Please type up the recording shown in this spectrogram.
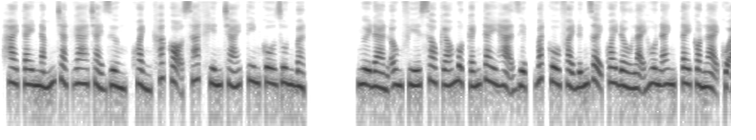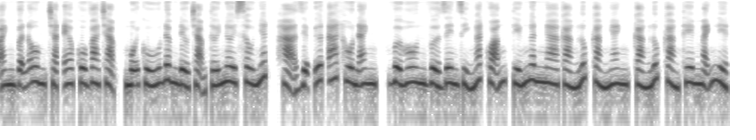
hai tay nắm chặt ga trải giường, khoảnh khắc cọ sát khiến trái tim cô run bật. Người đàn ông phía sau kéo một cánh tay Hạ Diệp bắt cô phải đứng dậy quay đầu lại hôn anh, tay còn lại của anh vẫn ôm chặt eo cô va chạm, mỗi cú đâm đều chạm tới nơi sâu nhất, Hạ Diệp ướt át hôn anh, vừa hôn vừa rên rỉ ngắt quãng, tiếng ngân nga càng lúc càng nhanh, càng lúc càng thêm mãnh liệt.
